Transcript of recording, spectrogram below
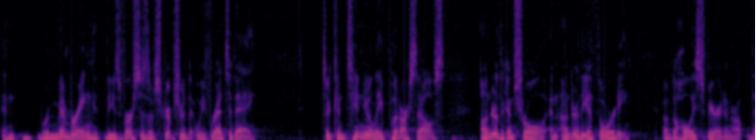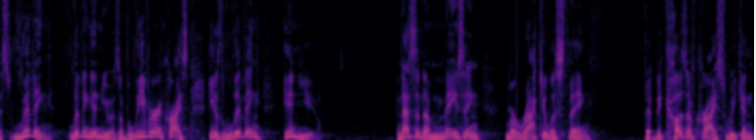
And remembering these verses of scripture that we've read today to continually put ourselves under the control and under the authority of the Holy Spirit and our this living, living in you as a believer in Christ. He is living in you. And that's an amazing, miraculous thing that because of Christ, we can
